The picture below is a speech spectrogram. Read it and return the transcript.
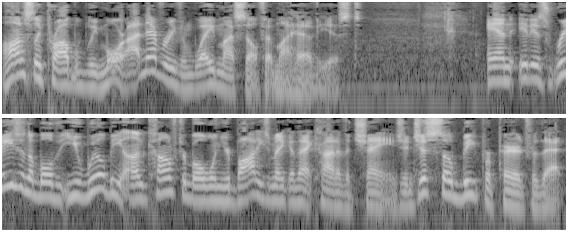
Honestly, probably more. I never even weighed myself at my heaviest. And it is reasonable that you will be uncomfortable when your body's making that kind of a change. And just so be prepared for that.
